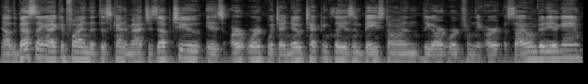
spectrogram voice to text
Now, the best thing I could find that this kind of matches up to is artwork, which I know technically isn't based on the artwork from the Arkham Asylum video game,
